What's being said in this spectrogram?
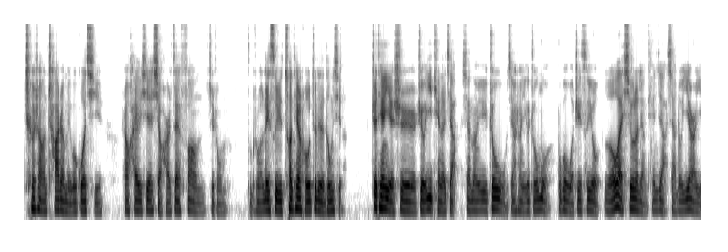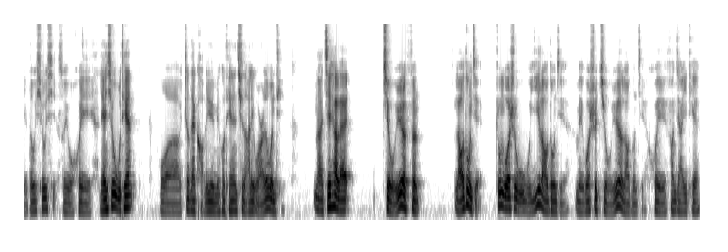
车上插着美国国旗，然后还有一些小孩在放这种怎么说，类似于窜天猴之类的东西了。这天也是只有一天的假，相当于周五加上一个周末。不过我这次又额外休了两天假，下周一二也都休息，所以我会连休五天。我正在考虑明后天去哪里玩的问题。那接下来九月份劳动节，中国是五一劳动节，美国是九月劳动节，会放假一天，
